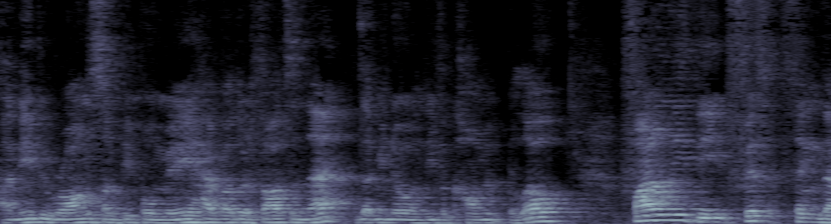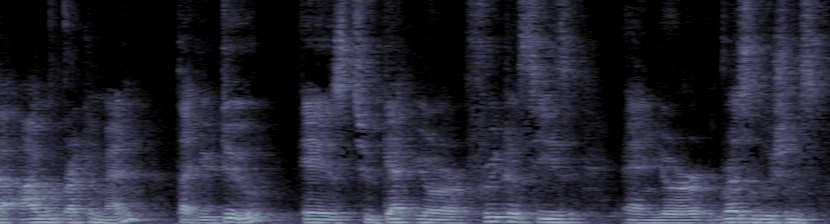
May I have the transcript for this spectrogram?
I may be wrong, some people may have other thoughts on that. Let me know and leave a comment below. Finally, the fifth thing that I would recommend that you do is to get your frequencies and your resolutions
